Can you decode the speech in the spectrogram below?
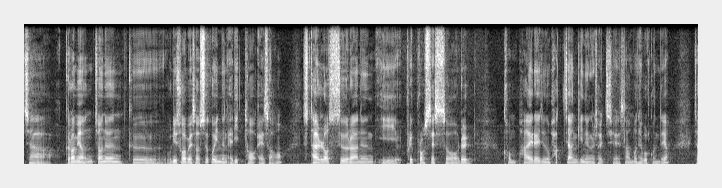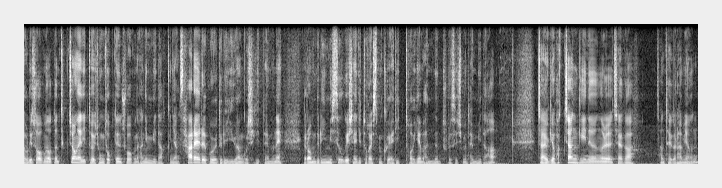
자, 그러면 저는 그 우리 수업에서 쓰고 있는 에디터에서 Stylus라는 이 preprocessor를 컴파일해주는 확장 기능을 설치해서 한번 해볼 건데요. 자, 우리 수업은 어떤 특정 에디터에 종속된 수업은 아닙니다. 그냥 사례를 보여드리기 위한 것이기 때문에 여러분들이 이미 쓰고 계신 에디터가 있으면 그 에디터에 맞는 tool을 쓰시면 됩니다. 자, 여기 확장 기능을 제가 선택을 하면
